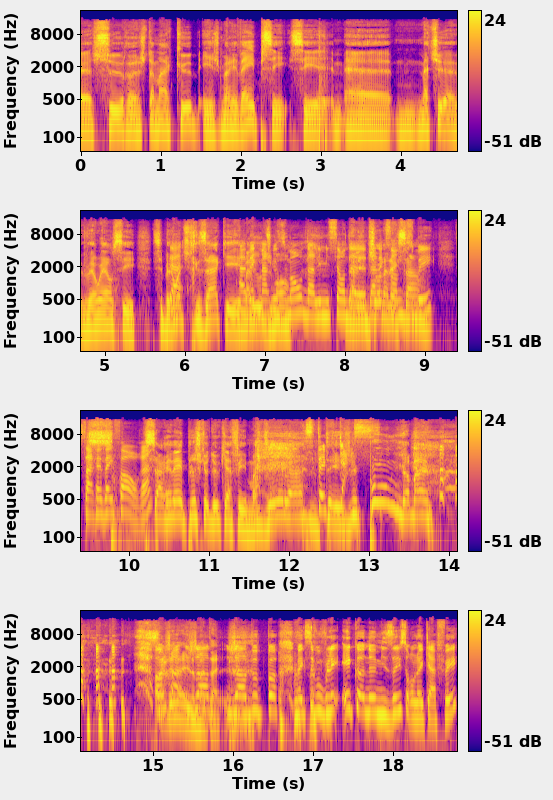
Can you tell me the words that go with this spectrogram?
euh, sur justement Cube et je me réveille puis c'est c'est euh, Mathieu, voyons, c'est c'est Benoît Dutrisac et Avec Mario, Mario Dumont. Dumont dans l'émission d'Alexandre Dubé. Ça réveille fort, hein? Ça réveille plus que deux cafés. Moi, dire là, je poum de même. Oh, J'en doute pas. Fait que si vous voulez économiser sur le café,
